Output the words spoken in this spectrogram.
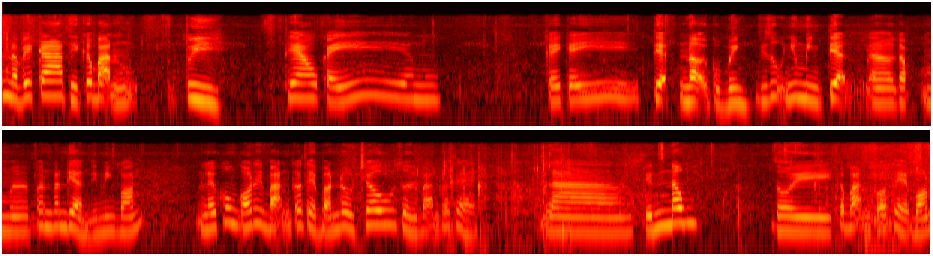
NVK thì các bạn tùy theo cái um, cái cái tiện lợi của mình. Ví dụ như mình tiện uh, gặp à, phân văn điển thì mình bón. Nếu không có thì bạn có thể bón đầu trâu rồi bạn có thể là tiến nông rồi các bạn có thể bón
